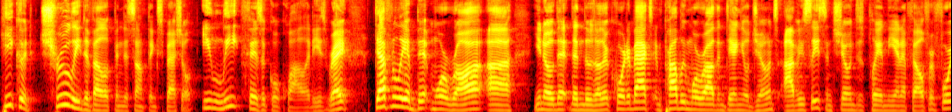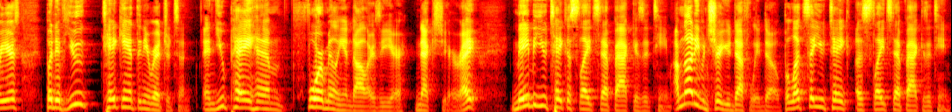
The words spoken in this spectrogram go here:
he could truly develop into something special. Elite physical qualities, right? Definitely a bit more raw, uh, you know, than, than those other quarterbacks, and probably more raw than Daniel Jones, obviously, since Jones has played in the NFL for four years. But if you take Anthony Richardson and you pay him $4 million a year next year, right? Maybe you take a slight step back as a team. I'm not even sure you definitely do, but let's say you take a slight step back as a team.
